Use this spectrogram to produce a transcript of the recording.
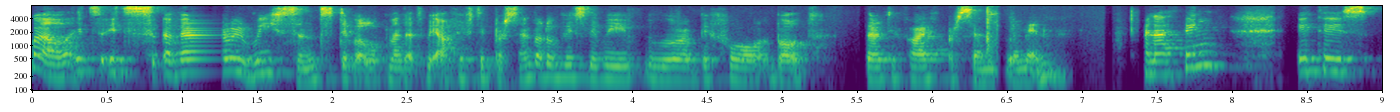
Well, it's it's a very recent development that we are fifty percent, but obviously we, we were before about thirty five percent women. And I think it is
